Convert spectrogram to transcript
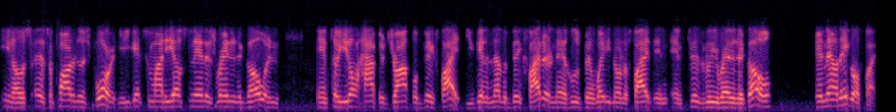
you know it's, it's a part of the sport. You get somebody else in there that's ready to go, and and so you don't have to drop a big fight. You get another big fighter in there who's been waiting on the fight and, and physically ready to go, and now they go fight.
